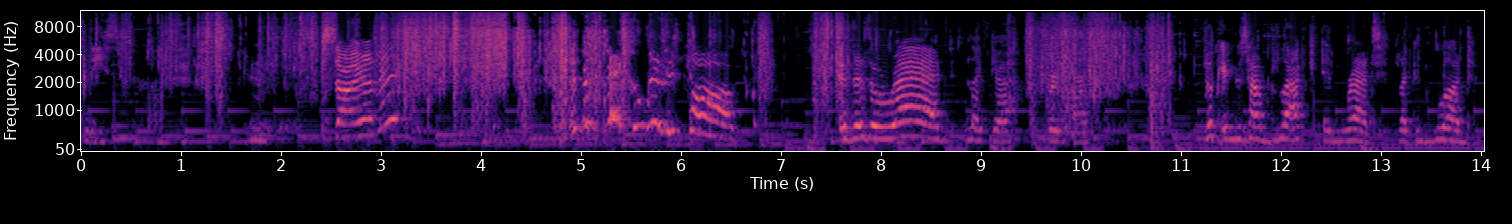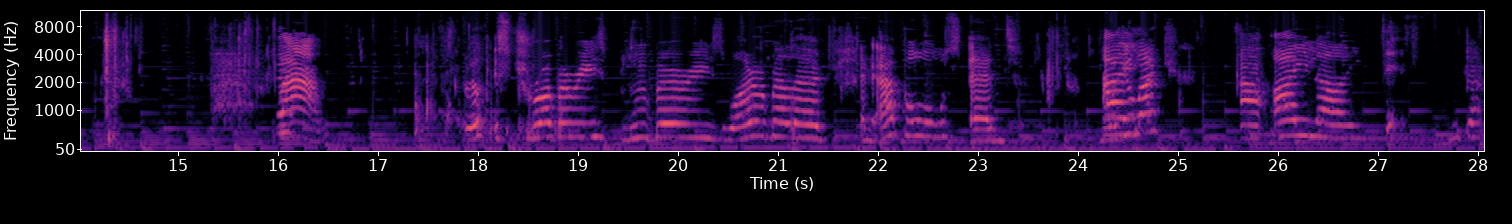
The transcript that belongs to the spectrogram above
please. And there's a red, like a first arm. Look, and it's have black and red, like blood. Wow. Look, strawberries, blueberries, watermelon, and apples, and what do you like? Uh, I like this. Okay,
